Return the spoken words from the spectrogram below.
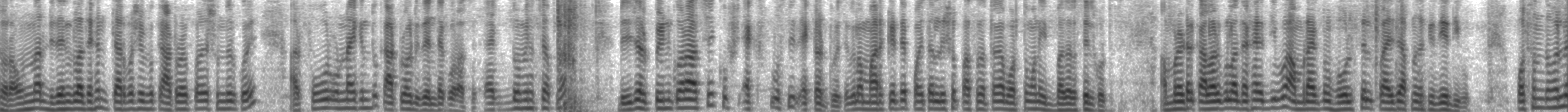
চড়া। ওন্নার ডিজাইনগুলো দেখেন চারপাশে বুকে আর্টওয়ার্ক করা, সুন্দর করে। আর ফোর ওন্নায় কিন্তু কাটওয়ার্ক ডিজাইনটা করা আছে। একদমই হচ্ছে আপনার ডিজিটাল প্রিন্ট করা আছে। খুব এক্সক্লুসিভ একটা ড্রেস এগুলো মার্কেটে পঁয়তাল্লিশশো পাঁচ হাজার টাকা বর্তমানে ঈদ বাজারে সেল করতেছে। আমরা এটার কালারগুলো দেখাই দিব। আমরা একদম হোলসেল প্রাইসে আপনাদেরকে দিয়ে দিব। পছন্দ হলে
